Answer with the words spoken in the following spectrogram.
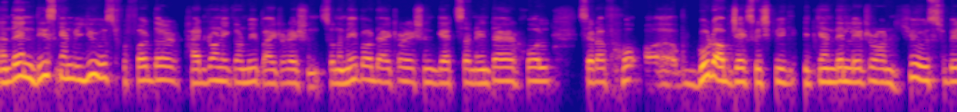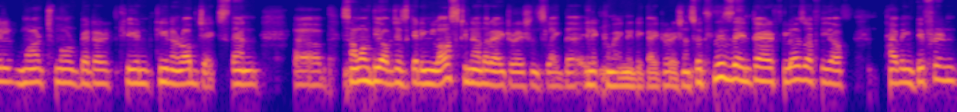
And then this can be used for further hadronic or MIP iteration. So the MIP or the iteration gets an entire whole set of uh, good objects, which we, it can then later on use to build much more better, clean, cleaner objects than uh, some of the objects getting lost in other iterations like the electromagnetic iteration. So this is the entire philosophy of having different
